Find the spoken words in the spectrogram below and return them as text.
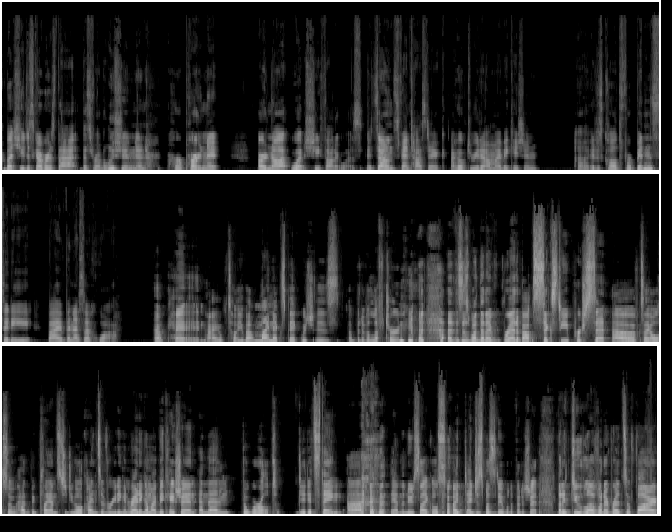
But she discovers that this revolution and her part in it are not what she thought it was. It sounds fantastic. I hope to read it on my vacation. Uh, it is called Forbidden City by Vanessa Hua. Okay, now I will tell you about my next pick, which is a bit of a left turn. uh, this is one that I've read about 60% of, because I also had big plans to do all kinds of reading and writing on my vacation, and then the world did its thing, uh, and the news cycle, so I, I just wasn't able to finish it. But I do love what I've read so far,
